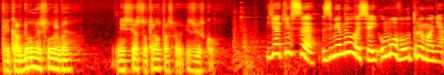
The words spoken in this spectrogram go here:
прикордонної служби, Міністерства транспорту і зв'язку. Як і все, змінилися й умови утримання.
